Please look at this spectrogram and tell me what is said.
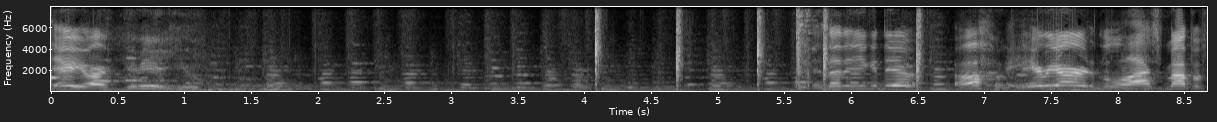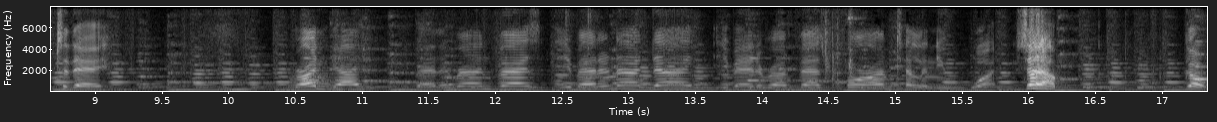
There you are. Come here, you. There's nothing you can do. Oh, here we are, the last map of today. Run, guy. You better run fast. You better not die. You better run fast before I'm telling you what. Shut up. Go.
